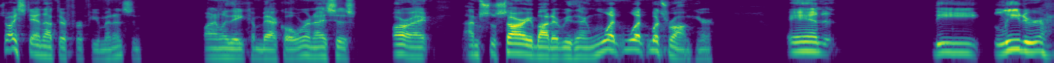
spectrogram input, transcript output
So I stand out there for a few minutes and finally they come back over and I says, All right, I'm so sorry about everything. What what what's wrong here? And the leader,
